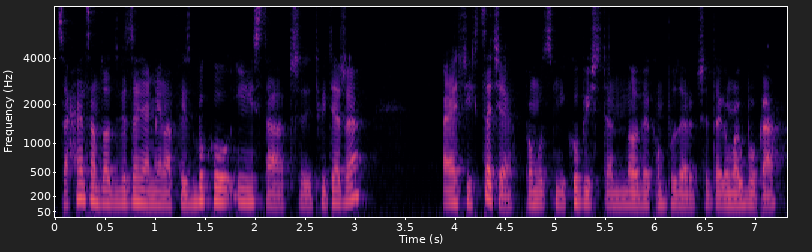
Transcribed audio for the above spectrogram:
Zachęcam do odwiedzenia mnie na Facebooku, Insta czy Twitterze. A jeśli chcecie pomóc mi kupić ten nowy komputer czy tego MacBooka,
